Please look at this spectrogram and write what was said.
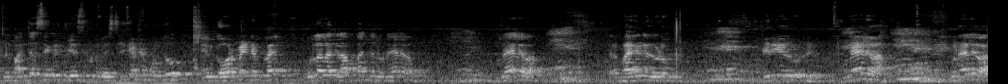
అంటే పంచాయత్ సెక్రటరీ చేసుకుంటే వెస్ట్ కంటే ముందు నేను గవర్నమెంట్ ఎంప్లాయీ ఊర్లలో గ్రామ పంచాయతీలు ఉన్నాయా లేవా? ఉన్నాయా లేవా? ఇక్కడ భయంగా చూడవు తిరిగి చూడండి ఉన్నాయా లేవా? ఉన్నాయా లేవా?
